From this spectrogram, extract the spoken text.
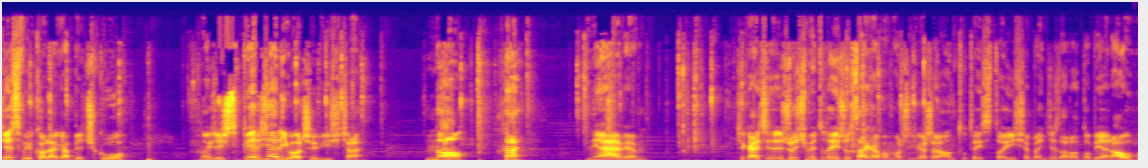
Gdzie jest twój kolega, byczku? No gdzieś spierdzielił oczywiście. No, nie wiem. Czekajcie, rzućmy tutaj rzucaka, bo możliwe, że on tutaj stoi i się będzie zaraz dobierał.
